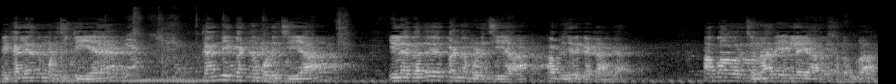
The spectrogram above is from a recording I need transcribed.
நீ கல்யாணம் முடிச்சிட்டிய? கன்னி பெண்ணை முடிச்சியா? இல்ல விதவை பண்ண முடிச்சியா? அப்படின்னு சொல்லி கேட்டாங்க. அப்ப அவர் சொன்னாரு இல்ல யாரும் சொல்லலாம்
